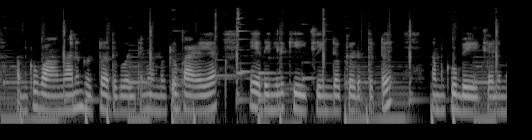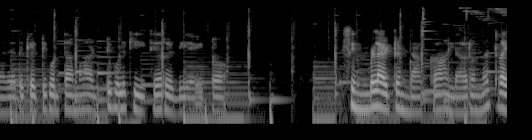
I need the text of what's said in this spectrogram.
നമുക്ക് വാങ്ങാനും കിട്ടും. അതുപോലെ തന്നെ നമുക്ക് പഴയ ഏതെങ്കിലും കീ ചെയിന്റെ ഒക്കെ എടുത്തിട്ട് നമുക്ക് ഉപയോഗിച്ചാലും മതി. അത് കെട്ടി കൊടുത്താൽ നമ്മൾ അടിപൊളി കീ ചെയിൻ റെഡി ആയിട്ടോ സിമ്പിളായിട്ട് ഉണ്ടാക്കുക. എല്ലാവരും ഒന്ന് ട്രൈ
